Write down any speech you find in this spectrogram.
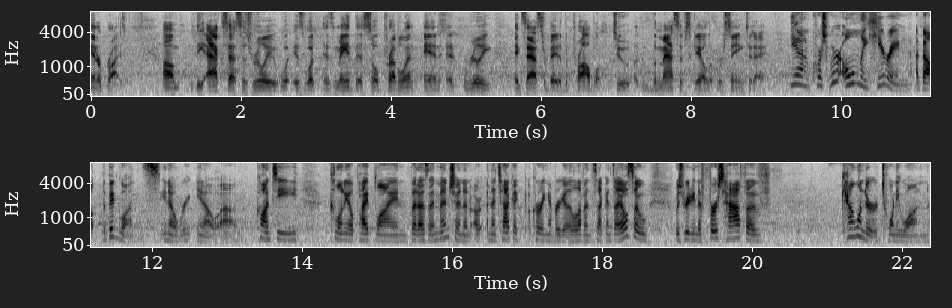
enterprise. Um, the access is really what, is what has made this so prevalent and it really exacerbated the problem to the massive scale that we're seeing today. Yeah, and of course we're only hearing about the big ones. You know, we're, you know, um, Conti, Colonial Pipeline, but as I mentioned, an, an attack occurring every 11 seconds. I also was reading the first half of calendar 21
